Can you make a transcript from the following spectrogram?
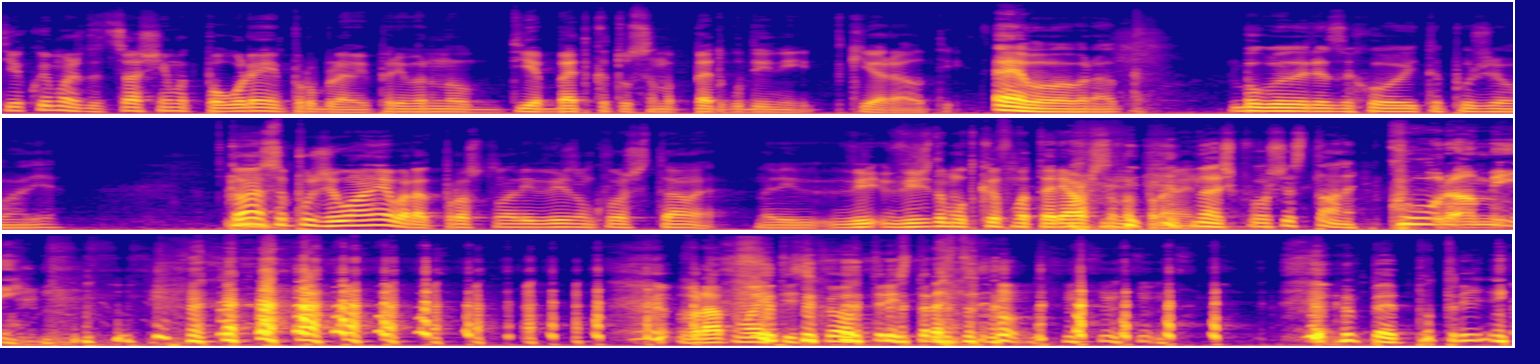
Ти ако имаш деца, ще имат по-големи проблеми. Примерно диабет, като са на 5 години и такива работи. Ево, брат. Благодаря за хубавите пожелания. Това не са пожелания, брат. Просто нали, виждам какво ще стане. Нали, ви- виждам от какъв материал ще са направени. Знаеш какво ще стане? Курами! Брат, май ти си ходил 33-то. 5 по 3.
